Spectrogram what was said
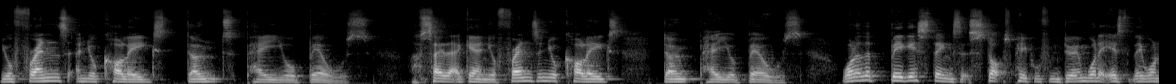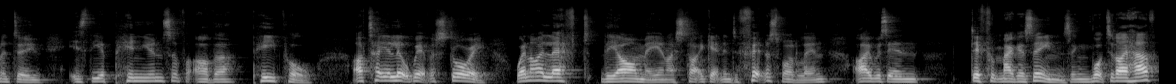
your friends and your colleagues don't pay your bills. I'll say that again your friends and your colleagues don't pay your bills. One of the biggest things that stops people from doing what it is that they want to do is the opinions of other people. I'll tell you a little bit of a story. When I left the army and I started getting into fitness modeling, I was in different magazines. And what did I have?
